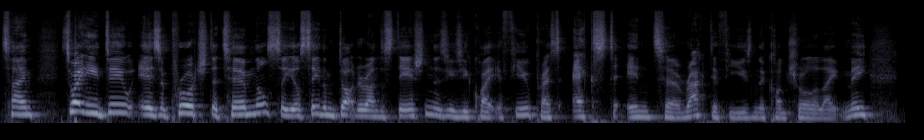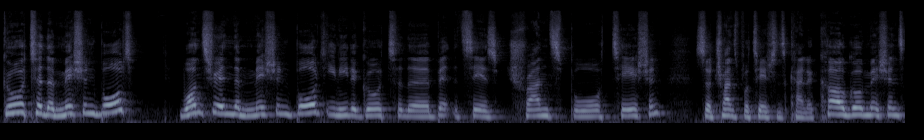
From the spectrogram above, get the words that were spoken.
time. So what you do is approach the terminal. So you'll see them dotted around the station. There's usually quite a few. Press X to interact if you're using the controller like me. Go to the mission board. Once you're in the mission board, you need to go to the bit that says transportation. So transportation is kind of cargo missions.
